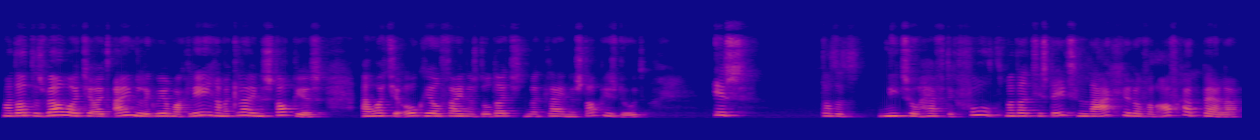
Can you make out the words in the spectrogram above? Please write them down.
Maar dat is wel wat je uiteindelijk weer mag leren met kleine stapjes. En wat je ook heel fijn is doordat je het met kleine stapjes doet, is dat het niet zo heftig voelt, maar dat je steeds een laagje ervan af gaat pellen.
